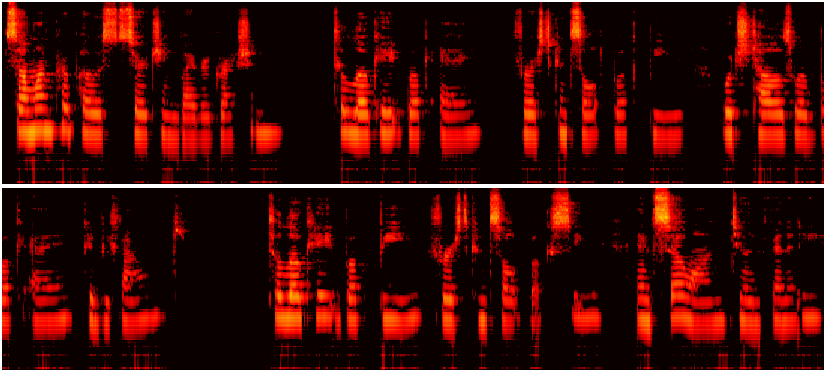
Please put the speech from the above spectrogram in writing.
Someone proposed searching by regression. To locate Book A, first consult Book B, which tells where Book A could be found. To locate Book B, first consult Book C, and so on to infinity.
